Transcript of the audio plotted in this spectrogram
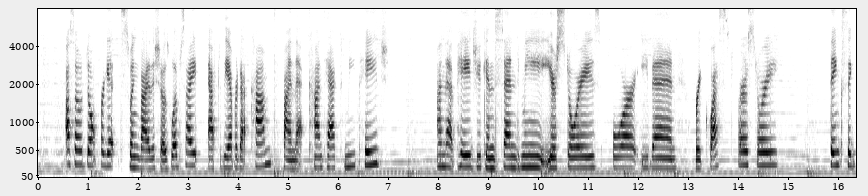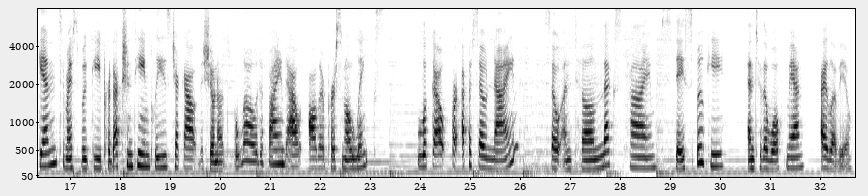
Also, don't forget to swing by the show's website, aftertheever.com, to find that contact me page. On that page, you can send me your stories or even request for a story Thanks again to my spooky production team. Please check out the show notes below to find out all their personal links. Look out for episode 9. So until next time, stay spooky. And to the Wolfman, I love you.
